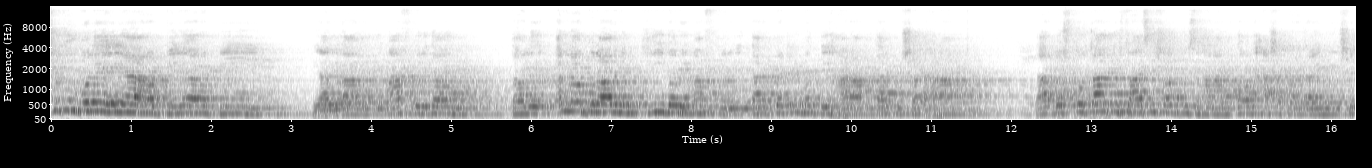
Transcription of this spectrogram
শুধু বলে, ইয়া রব্বি ইয়া রব্বি আল্লাহ, আমাকে মাফ করে দাও। তাহলে আল্লাহ আব্বুল আলমিন কীভাবে মাফ করবে? তার পেটের মধ্যে হারাম, তার পোশাক হারাম, তার বস্ত্র যা কিছু আছে সব কিছু হারাম, তাহলে আশা করা যায়নি সে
